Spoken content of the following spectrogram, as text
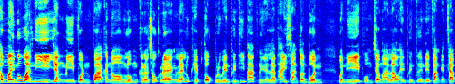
ทำไมเมื่อวานนี้ยังมีฝนฟ้าขนองลมกระโชกแรง และลูกเห็บตกบริเวณพื้นที่ภาคเหนือและภาคอีสานตอนบน วันนี้ผมจะมาเล่าให้เพื่อนๆได้ฟังกันครับ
